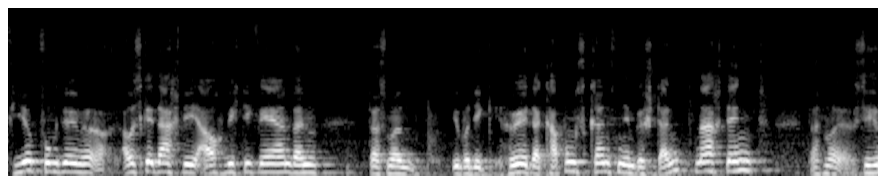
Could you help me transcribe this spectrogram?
vier Punkte ausgedacht, die auch wichtig wären. Dann, dass man über die Höhe der Kappungsgrenzen im Bestand nachdenkt, dass man sich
